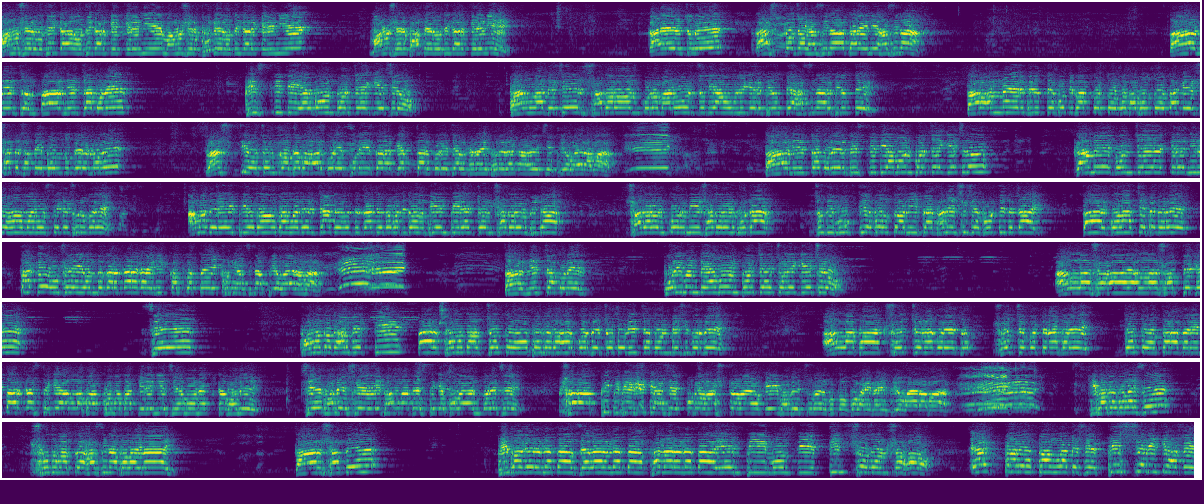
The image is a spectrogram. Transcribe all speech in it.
মানুষের অধিকার, অধিকারকে কেড়ে নিয়ে, মানুষের ভোটের অধিকার কেড়ে নিয়ে, মানুষের ভাতের অধিকার কেড়ে নিয়ে, গায়ের জোরে রাষ্ট্র হাসিনা দায়নি হাসিনা তার নির্যাতনের বিস্তৃতি এমন পর্যায়ে গিয়েছিল। বাংলাদেশের সাধারণ কোন মানুষ যদি আওয়ামী লীগের বিরুদ্ধে হাসিনার বিরুদ্ধে তার অন্যায়ের বিরুদ্ধে প্রতিবাদ করত কথা বলতো তাকে সাথে সাথে বন্দুকের নলে রাষ্ট্রীয় যন্ত্র ব্যবহার করে পুলিশ দ্বারা গ্রেপ্তার করে জেলখানায় ভরে রাখা হয়েছে প্রিয় ভাইয়ের আমার। তার নির্যাতনের বিস্তৃতি এমন পর্যায়ে গিয়েছিল গ্রামে, গঞ্জে একেবারে নিরীহ মানুষ থেকে শুরু করে আমাদের এই প্রিয় দল, বাংলাদেশ জাতীয়- জাতীয়তাবাদী দল, বিএনপির একজন সাধারণ ভোটার সাধারণ কর্মী, সাধারণ ভোটার। যদি মুখ দিয়ে বলতো, আমি ধানের শীষে ভোট দিতে চাই, তার গলা চেপে ধরে তাকেও সেই অন্ধকার কারাগারে নিক্ষেপ করতে এই খুনি হাসিনা, প্রিয় ভাইয়ের আমার। তার নির্যাতনের পরিমাণটা এমন পর্যায়ে চলে গিয়েছিল আল্লাহ সহায়, আল্লাহ সব থেকে যে ক্ষমতাধর ব্যক্তি, তার ক্ষমতা যত অপব্যবহার করবে, যত নির্যাতন বেশি করবে, আল্লাহ পাক সহ্য না করে, সহ্য করতে না পারে, তত তাড়াতাড়ি তার কাছ থেকে আল্লাহ পাক ক্ষমতা কেড়ে নিয়েছে এমন একটা ভাবে যেভাবে সে এই বাংলাদেশ থেকে পলায়ন করেছে। সারা পৃথিবীর ইতিহাসে কোন রাষ্ট্রনায়ক এইভাবে চুরের মতো বলাই নাই, প্রিয় ভাইয়ের আমার। কীভাবে বলাইছে? শুধুমাত্র হাসিনা বলাই নাই। তার সাথে বিভাগের নেতা, জেলার নেতা, থানার নেতা, এমপি, মন্ত্রী তিনশো জন সহ একবারে বাংলাদেশে বিশ্বের ইতিহাসে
